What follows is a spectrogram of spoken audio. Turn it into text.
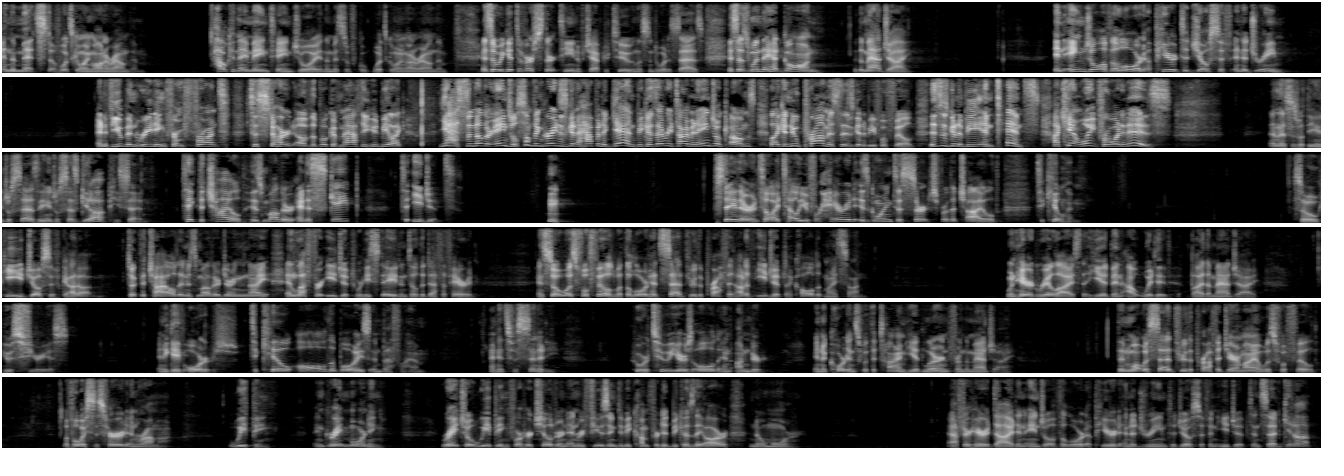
in the midst of what's going on around them? How can they maintain joy in the midst of what's going on around them? And so we get to verse 13 of chapter 2 and listen to what it says. It says, When they had gone, the Magi, an angel of the Lord appeared to Joseph in a dream. And if you've been reading from front to start of the book of Matthew, you'd be like, yes, another angel. Something great is going to happen again because every time an angel comes, like a new promise is going to be fulfilled. This is going to be intense. I can't wait for what it is. And this is what the angel says. The angel says, Get up, he said. Take the child, his mother, and escape to Egypt. Hmm. Stay there until I tell you, for Herod is going to search for the child to kill him. So he, Joseph, got up, took the child and his mother during the night, and left for Egypt, where he stayed until the death of Herod. And so was fulfilled what the Lord had said through the prophet Out of Egypt I called my son. When Herod realized that he had been outwitted by the Magi, he was furious. And he gave orders to kill all the boys in Bethlehem and its vicinity who were two years old and under in accordance with the time he had learned from the Magi. Then what was said through the prophet Jeremiah was fulfilled. A voice is heard in Ramah, weeping in great mourning. Rachel weeping for her children and refusing to be comforted because they are no more. After Herod died, an angel of the Lord appeared in a dream to Joseph in Egypt and said, Get up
